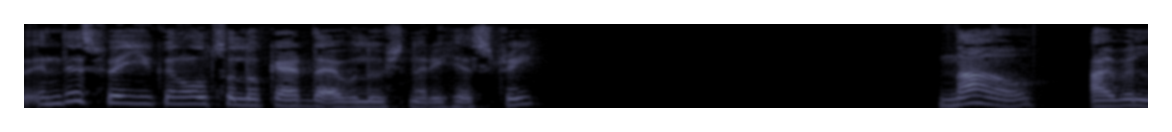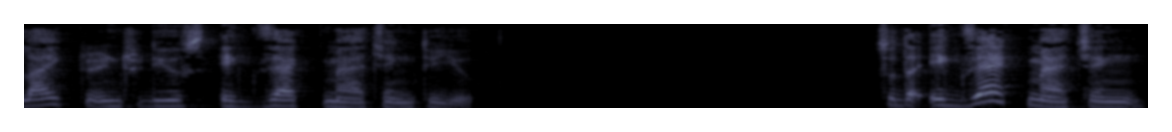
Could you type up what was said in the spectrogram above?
In this way, you can also look at the evolutionary history. Now, I will like to introduce exact matching to you. So the exact matching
